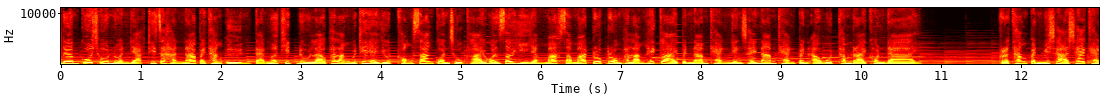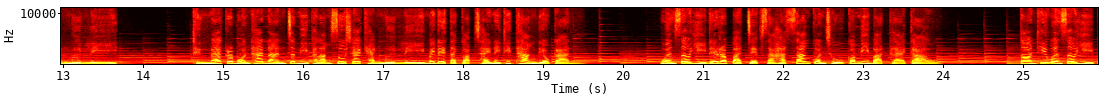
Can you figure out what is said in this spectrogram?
เดิมกู้ชูหนวนอยากที่จะหันหน้าไปทางอื่น แต่เมื่อคิดดูแล้วพลังวิทยายุทธ์ของสร้างกวนฉูคล้ายเวินเซาหยีอย่างมากสามารถรวบรวมพลังให้กลายเป็นน้ำแข็งยังใช้น้ำแข็งเป็นอาวุธทำร้ายคนได้ กระทั่งเป็นวิชาแช่แข็งหมื่นลี้ ถึงแม้กระบวนท่านั้นจะมีพลังสู้แช่แข็งหมื่นลี้ไม่ได้แต่กลับใช้ในทิศทางเดียวกัน เวินเซาหยีได้รับบาดเจ็บสาหัสสร้างกวนฉูก็มีบาดแผลเก่า ตอนที่เวินเซาหยีไป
